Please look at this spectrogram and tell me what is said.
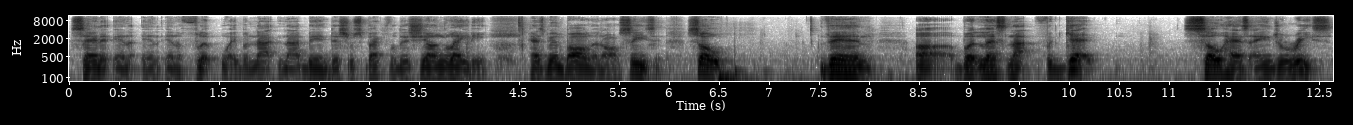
saying it in, in, in a flip way, but not, not being disrespectful. This young lady has been balling all season. So then, uh, but let's not forget, so has Angel Reese.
